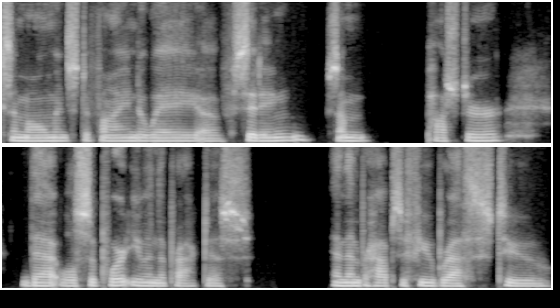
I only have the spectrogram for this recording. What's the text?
some moments to find a way of sitting, some posture that will support you in the practice, and then perhaps a few breaths to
